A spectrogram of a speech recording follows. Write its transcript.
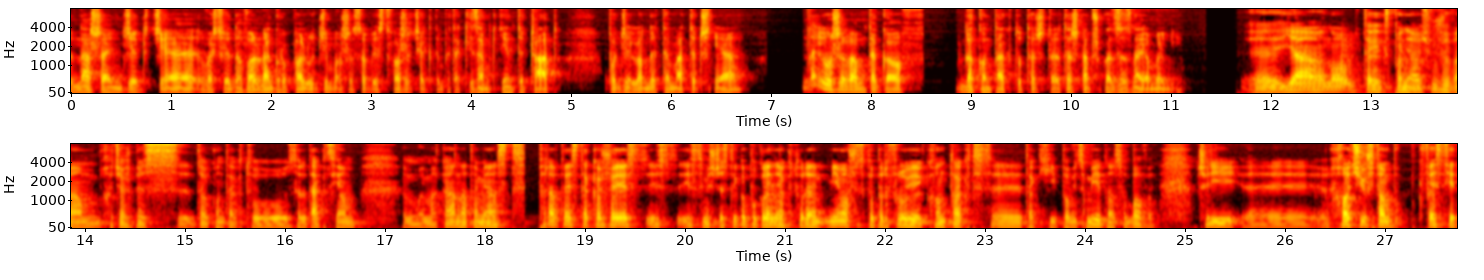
y, narzędzie, gdzie właściwie dowolna grupa ludzi może sobie stworzyć jak gdyby taki zamknięty czat, podzielony tematycznie. No i używam tego do kontaktu też, też na przykład ze znajomymi. E, ja, no, tak jak wspomniałeś, używam chociażby z, do kontaktu z redakcją mój Maca, natomiast prawda jest taka, że jest, jest, jestem jeszcze z tego pokolenia, które mimo wszystko preferuje kontakt e, taki powiedzmy jednoosobowy, czyli e, choć już tam kwestie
